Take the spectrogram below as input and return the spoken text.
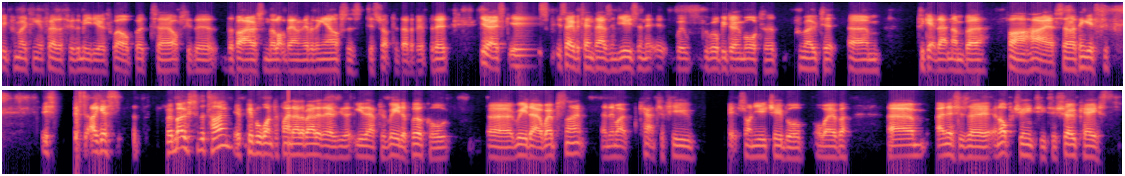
be promoting it further through the media as well. But uh, obviously, the the virus and the lockdown and everything else has disrupted that a bit. But it, you know, it's it's, it's over ten thousand views, and it, it, we, we will be doing more to promote it um, to get that number far higher. So I think it's it's I guess for most of the time, if people want to find out about it, they either have to read a book or uh, read our website, and they might catch a few bits on YouTube or, or wherever. Um, and this is a, an opportunity to showcase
